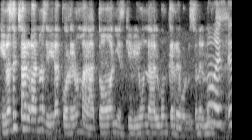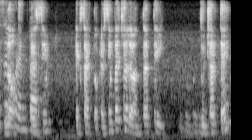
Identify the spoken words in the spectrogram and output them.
y no es echar ganas de ir a correr un maratón y escribir un álbum que revolucione el mundo. No, es, es enfrentar. exacto, el simple hecho de levantarte y ducharte,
